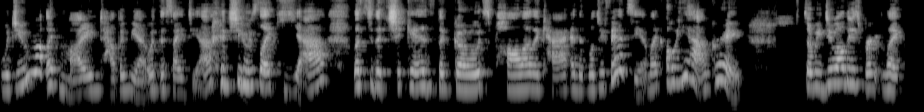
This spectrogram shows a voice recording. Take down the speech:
would you like mind helping me out with this idea? And she was like, yeah, let's do the chickens, the goats, Paula, the cat, and then we'll do fancy. I'm like, oh yeah, great. So we do all these like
